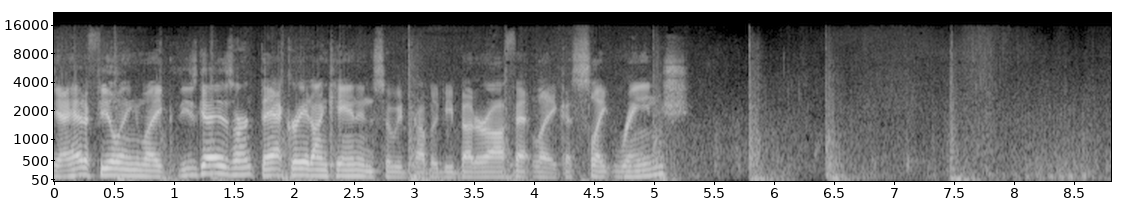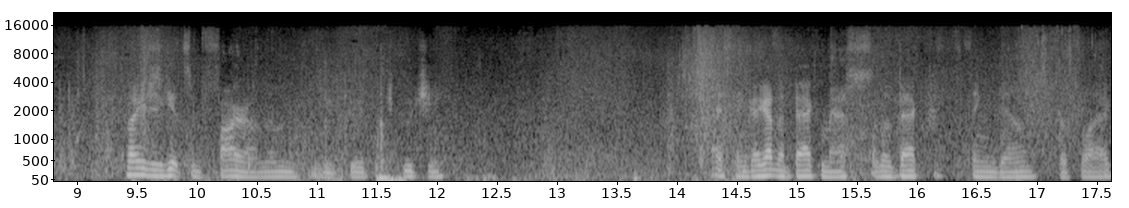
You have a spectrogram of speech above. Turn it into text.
Yeah, I had a feeling like these guys aren't that great on cannon, so we'd probably be better off at like a slight range. If I could just get some fire on them, it'd be good, Gucci. I think I got the back mast, the back thing down, the flag.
